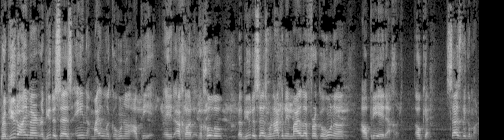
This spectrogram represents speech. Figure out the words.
Rebuta Aimer, Rebuta says, Ain Maila Kahuna al pi eid echad v'chulu. Rebuta says, we're not going to be Maila for Kahuna al pi eid echad. Okay. Says the Gemara.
